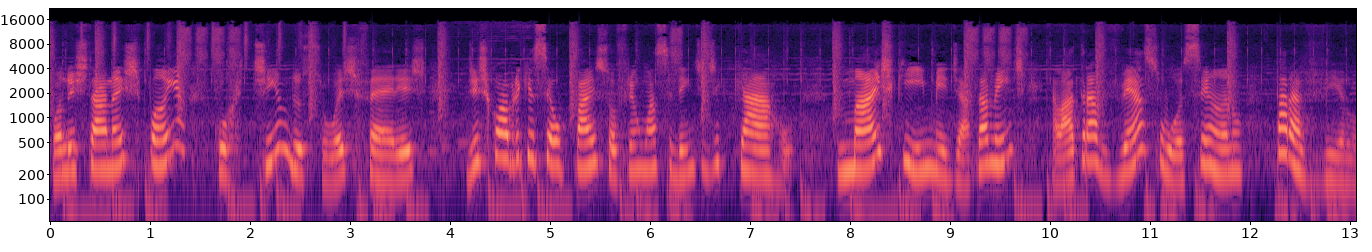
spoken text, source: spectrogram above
Quando está na Espanha, curtindo suas férias, descobre que seu pai sofreu um acidente de carro, mas que imediatamente ela atravessa o oceano para vê-lo.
